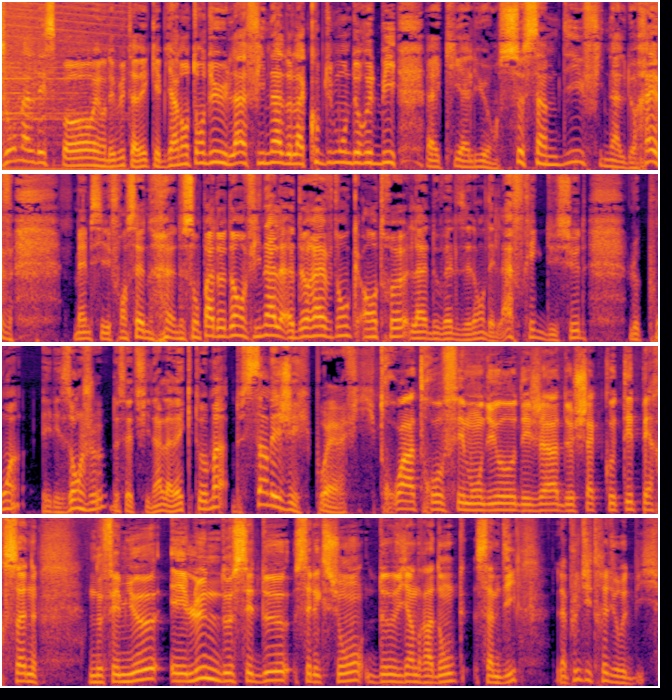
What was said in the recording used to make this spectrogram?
Journal des sports et on débute avec, et bien entendu, la finale de la Coupe du Monde de rugby euh, qui a lieu en ce samedi, finale de rêve même si les Français ne sont pas dedans. Finale de rêve donc entre la Nouvelle-Zélande et l'Afrique du Sud. Le point et les enjeux de cette finale avec Thomas de Saint-Léger pour RFI. Trois trophées mondiaux déjà de chaque côté, personne ne fait mieux et l'une de ces deux sélections deviendra donc samedi la plus titrée du rugby.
